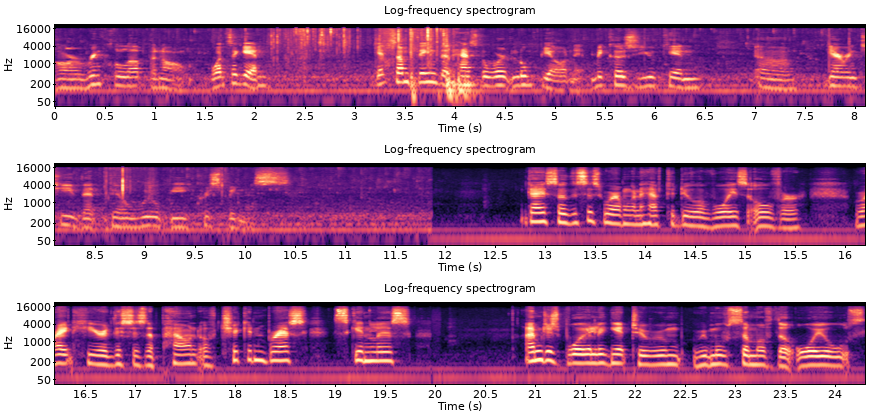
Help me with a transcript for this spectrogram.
or wrinkle up and all. Once again, get something that has the word lumpia on it because you can uh, guarantee that there will be crispiness. Guys, so this is where I'm going to have to do a voiceover. Right here, this is a pound of chicken breast, skinless. I'm just boiling it to rem remove some of the oils.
